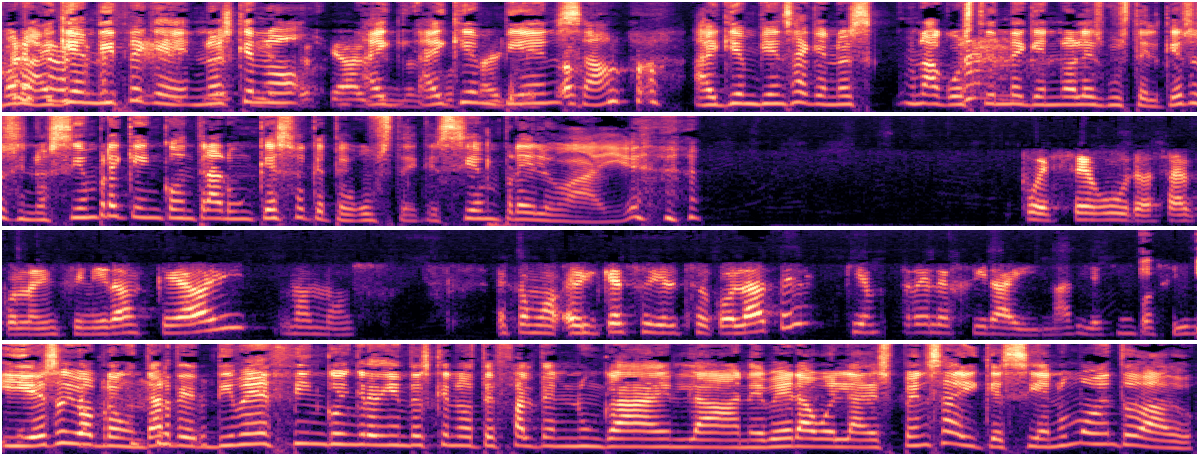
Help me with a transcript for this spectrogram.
Bueno, hay quien dice que no es que no, hay, hay quien piensa, hay quien piensa que no es una cuestión de que no les guste el queso, sino siempre hay que encontrar un queso que te guste, que siempre lo hay. ¿eh? Pues seguro, o sea, con la infinidad que hay, vamos. Es como el queso y el chocolate, ¿quién puede elegir ahí? Nadie, es imposible. Y eso iba a preguntarte, dime cinco ingredientes que no te falten nunca en la nevera o en la despensa y que si en un momento dado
